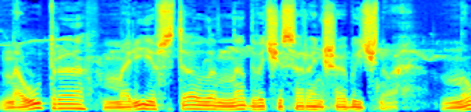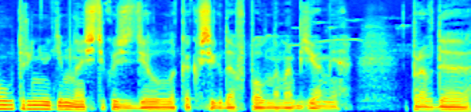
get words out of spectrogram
На утро Мария встала на два часа раньше обычного, но утреннюю гимнастику сделала, как всегда, в полном объеме – Правда,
